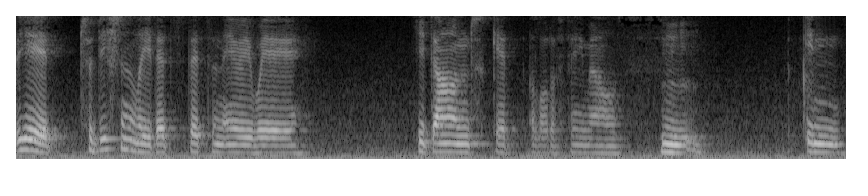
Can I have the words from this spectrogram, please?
yeah, traditionally that's that's an area where you don't get a lot of females Mm. in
